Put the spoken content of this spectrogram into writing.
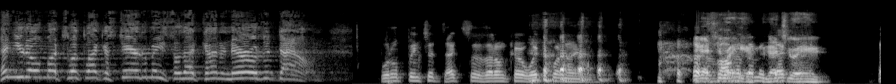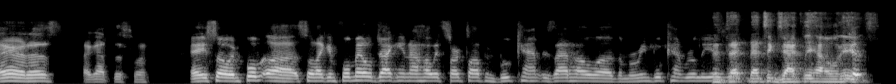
And you don't much look like a steer to me, so that kind of narrows it down. Puro pinche Texas. I don't care which one I am. I got you right here. I'm I got you right here. There it is. I got this one. Hey, so in full, uh, so like in Full Metal Jacket, you know how it starts off in boot camp. Is that how uh, the Marine boot camp really is? That, that's exactly how it is.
